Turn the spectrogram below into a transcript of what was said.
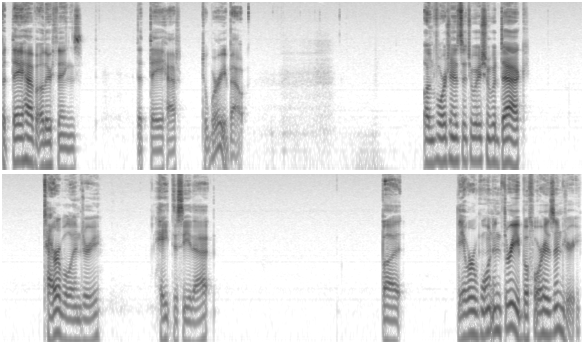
But they have other things that they have to worry about. Unfortunate situation with Dak. Terrible injury. Hate to see that. But they were 1 and 3 before his injury.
